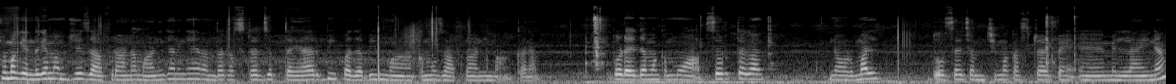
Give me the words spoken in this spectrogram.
शुमा गेंदगे हमसे ज़ाफ़राना मानी करेंगे रंदा कस्टर्ड जब तैयार भी पदा भी माँ कमो ज़ाफ़रानी मांग करना। गोड़ा माँ कमो आप सुरतगा नॉर्मल, दो सौ चमची में कस्टर्ड मिलना है ना।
